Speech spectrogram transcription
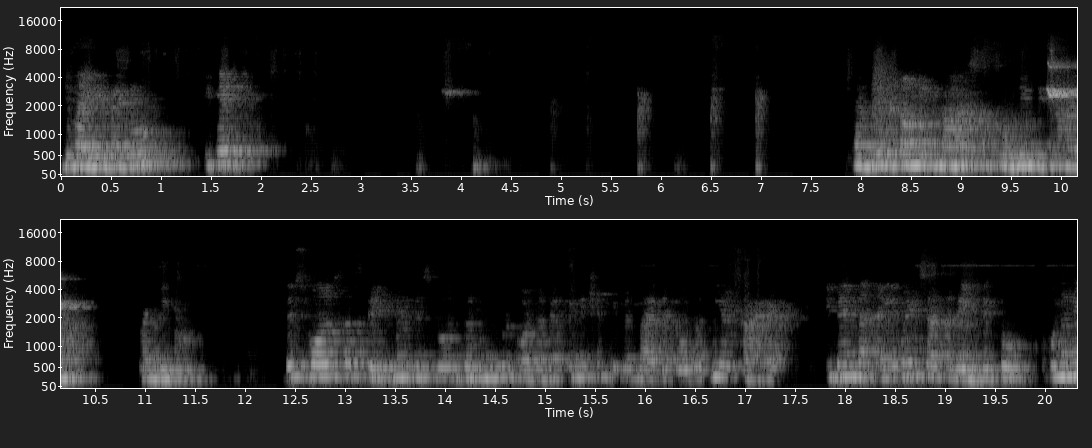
divided by 2 ठीक है average atomic mass of sodium कितना आया 22 this was the statement this was the rule or the definition given by the Lobachner triad कि when the elements are arranged देखो उन्होंने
